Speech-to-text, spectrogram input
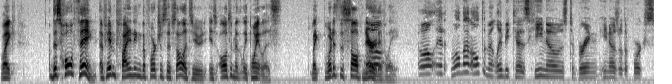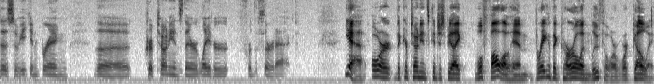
Like, this whole thing of him finding the Fortress of Solitude is ultimately pointless. Like, what does this solve narratively? Well, it well not ultimately because he knows to bring he knows where the fortress is, so he can bring the Kryptonians there later for the third act. Yeah, or the Kryptonians could just be like, "We'll follow him. Bring the girl and Luthor. We're going."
